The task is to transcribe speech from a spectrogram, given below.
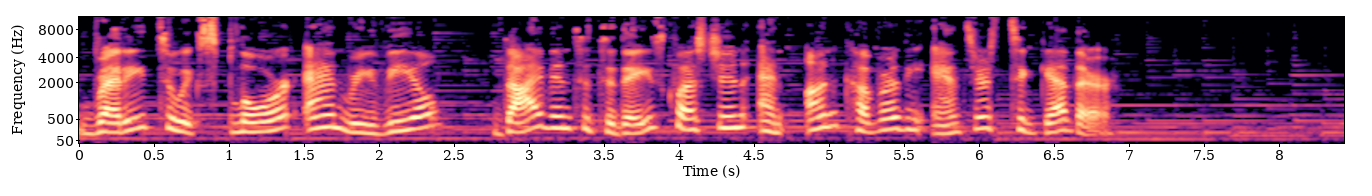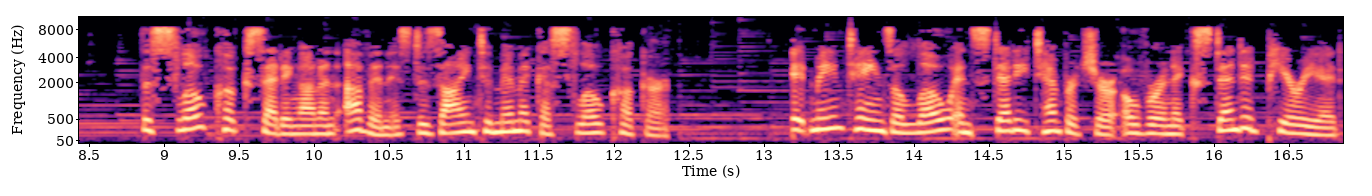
Ready to explore and reveal? Dive into today's question and uncover the answers together. The slow cook setting on an oven is designed to mimic a slow cooker. It maintains a low and steady temperature over an extended period,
